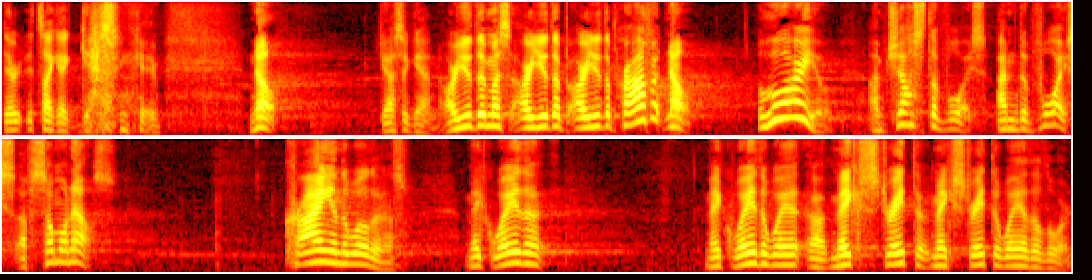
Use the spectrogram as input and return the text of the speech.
There, it's like a guessing game. No. Guess again. Are you, the, are, you the, are you the prophet? No. Who are you? I'm just the voice. I'm the voice of someone else crying in the wilderness, make way the, Make, way the way, uh, make, straight the, make straight the way of the Lord.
